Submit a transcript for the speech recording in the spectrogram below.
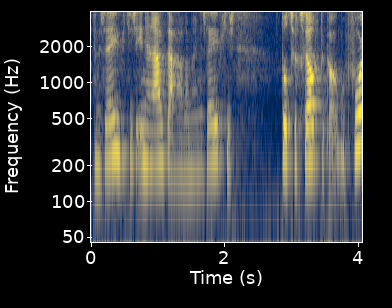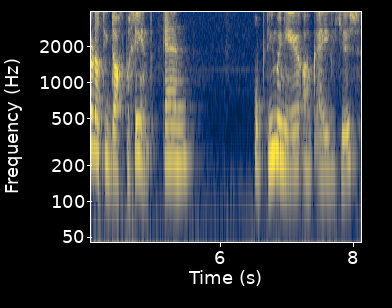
En eens eventjes in en uit te ademen. En eens eventjes tot zichzelf te komen voordat die dag begint. En op die manier ook eventjes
